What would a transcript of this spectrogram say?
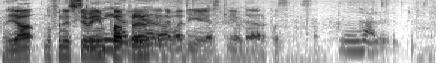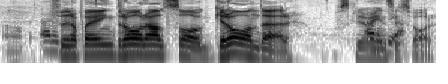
Ja, då får ni skriva Skriv in ner pappret. det. Det var det jag skrev där på sexan. Den här. Ja, Är det Fyra poäng drar alltså Gran där. Skriva Är det in det? sitt svar.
